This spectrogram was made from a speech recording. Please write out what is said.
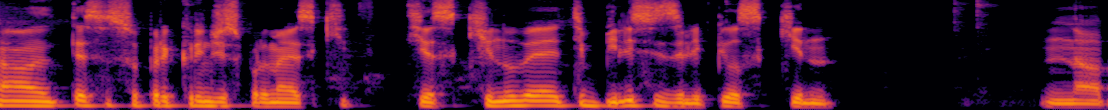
а, те са супер кринджи според мен. Ски, тия скинове, ти би ли си залепил скин на,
